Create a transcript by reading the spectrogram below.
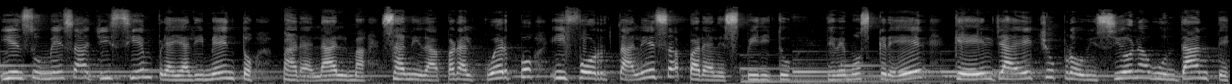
y en su mesa allí siempre hay alimento para el alma, sanidad para el cuerpo y fortaleza para el espíritu. Debemos creer que Él ya ha hecho provisión abundante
